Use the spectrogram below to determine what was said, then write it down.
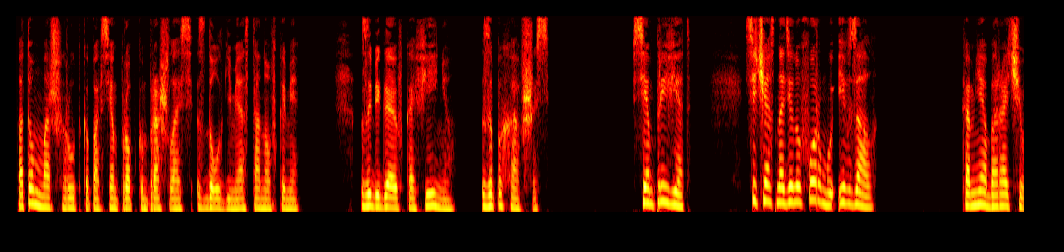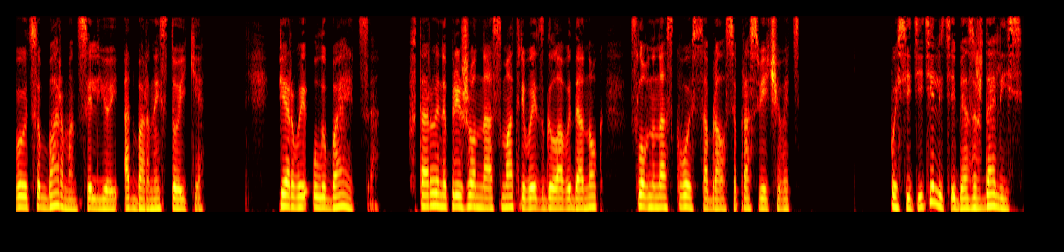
потом маршрутка по всем пробкам прошлась с долгими остановками. Забегаю в кофейню, запыхавшись. «Всем привет! Сейчас надену форму и в зал». Ко мне оборачиваются бармен с Ильей от барной стойки. Первый улыбается, второй напряженно осматривает с головы до ног, словно насквозь собрался просвечивать. «Посетители тебя заждались»,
